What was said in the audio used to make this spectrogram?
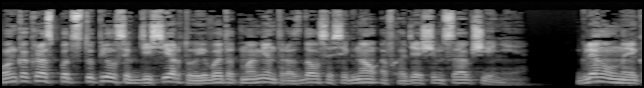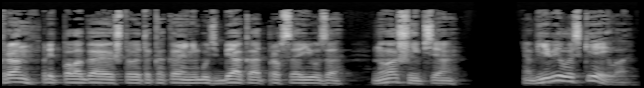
Он как раз подступился к десерту, и в этот момент раздался сигнал о входящем сообщении. Глянул на экран, предполагая, что это какая-нибудь бяка от профсоюза, но ошибся. Объявилась Кейла.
